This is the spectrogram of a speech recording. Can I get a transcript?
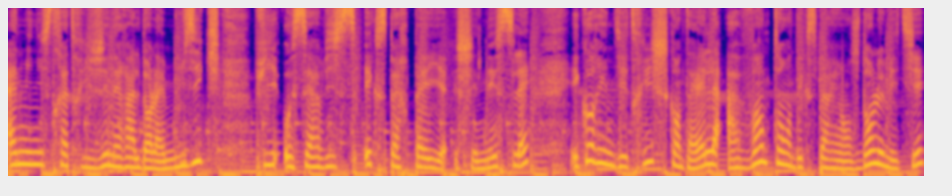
administratrice générale dans la musique, puis au service Expert Pay chez Nestlé. Et Corinne Dietrich, quant à elle, a 20 ans d'expérience expérience dans le métier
